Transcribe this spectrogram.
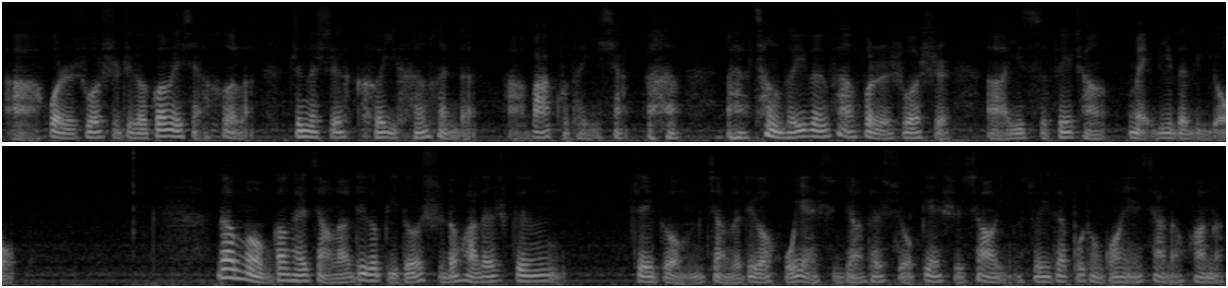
啊，或者说是这个官位显赫了，真的是可以狠狠的啊挖苦他一下，啊，啊蹭他一顿饭，或者说是啊一次非常美丽的旅游。那么我们刚才讲了这个彼得石的话，它是跟这个我们讲的这个虎眼石一样，它是有辨识效应，所以在不同光源下的话呢，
